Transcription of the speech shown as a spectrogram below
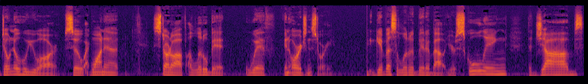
don't know who you are. So I want to start off a little bit with an origin story. Give us a little bit about your schooling, the jobs,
